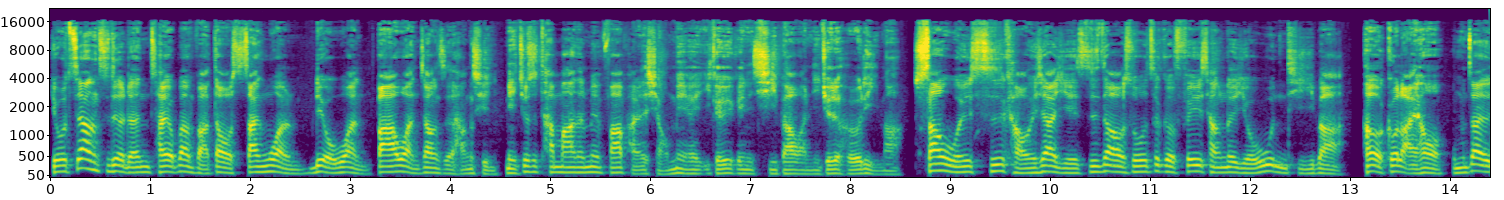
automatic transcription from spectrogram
有这样子的人才有办法到三万。六万八万这样子的行情，你就是他妈在那边发牌的小妹，一个月给你七八万，你觉得合理吗？稍微思考一下，也知道说这个非常的有问题吧。好，过来哈，我们再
